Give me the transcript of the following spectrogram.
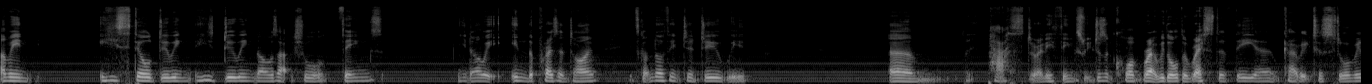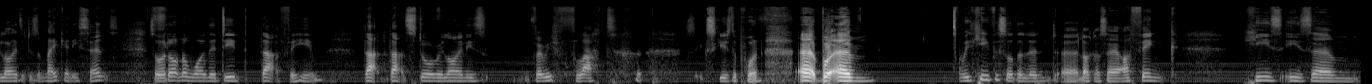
I mean, he's still doing he's doing those actual things. You know, in the present time, it's got nothing to do with um, past or anything, so it doesn't cooperate with all the rest of the um, characters' storylines. It doesn't make any sense. So I don't know why they did that for him. That that storyline is very flat. Excuse the pun. Uh, but um, with Kiefer Sutherland, uh, like I say, I think he's he's um,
